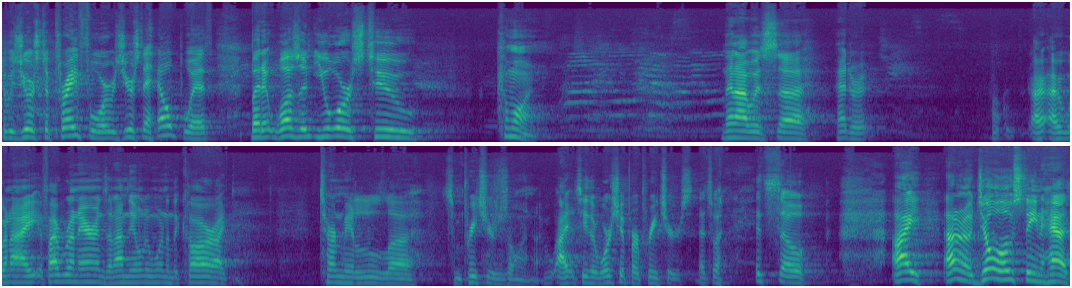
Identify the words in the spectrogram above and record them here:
It was yours to pray for, it was yours to help with, but it wasn't yours to Come on. Then I was uh, had to. I, I, when I if I run errands and I'm the only one in the car, I turn me a little uh, some preachers on. I, it's either worship or preachers. That's what it's so. I I don't know. Joel Osteen has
